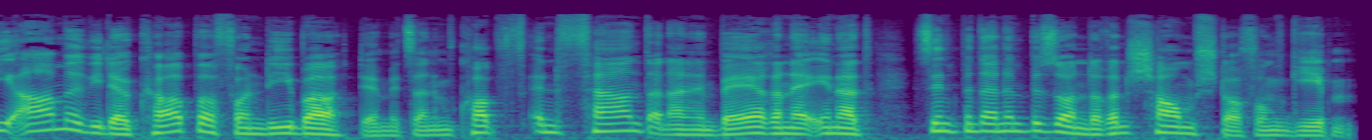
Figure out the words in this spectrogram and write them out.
Die Arme wie der Körper von Lieber, der mit seinem Kopf entfernt an einen Bären erinnert, sind mit einem besonderen Schaumstoff umgeben.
